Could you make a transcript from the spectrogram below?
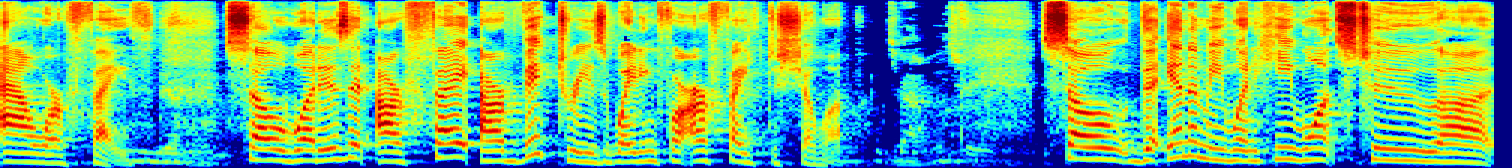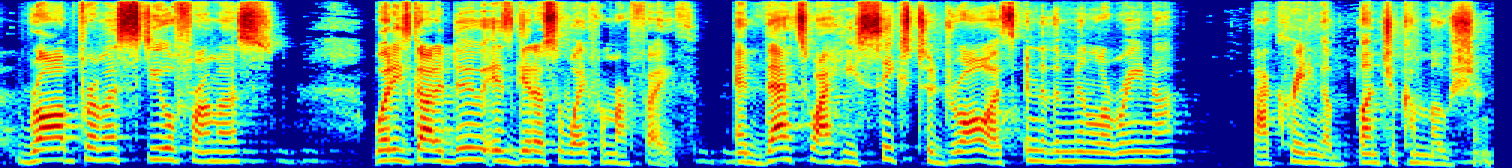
our faith. So, what is it? Our faith, our victory is waiting for our faith to show up. So, the enemy, when he wants to uh, rob from us, steal from us, what he's got to do is get us away from our faith. And that's why he seeks to draw us into the mental arena by creating a bunch of commotion.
